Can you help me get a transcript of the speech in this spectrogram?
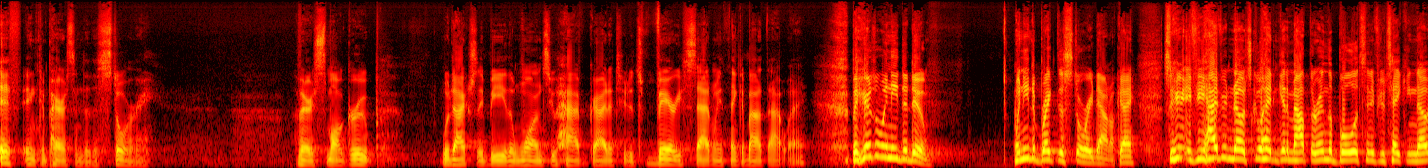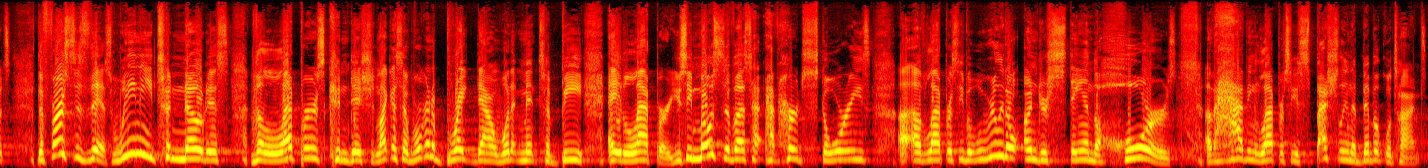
if in comparison to this story. A very small group would actually be the ones who have gratitude. It's very sad when you think about it that way. But here's what we need to do we need to break this story down, okay? So, here, if you have your notes, go ahead and get them out. They're in the bulletin if you're taking notes. The first is this we need to notice the leper's condition. Like I said, we're to break down what it meant to be a leper. You see, most of us have heard stories uh, of leprosy, but we really don't understand the horrors of having leprosy, especially in the biblical times.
